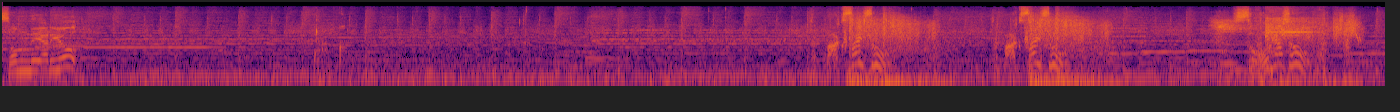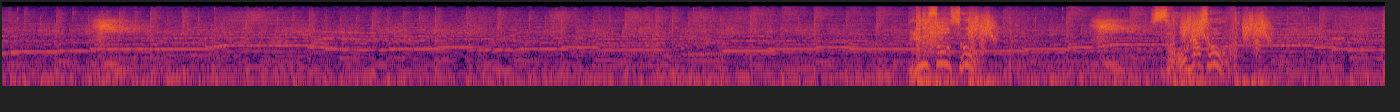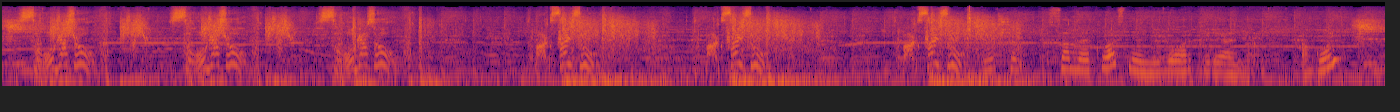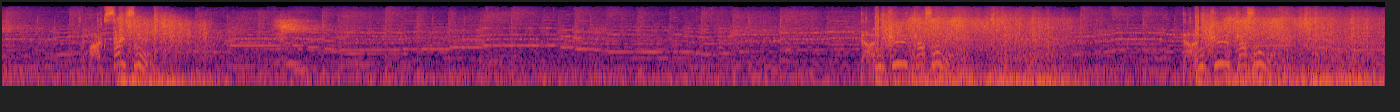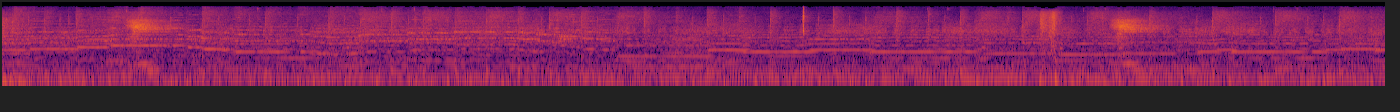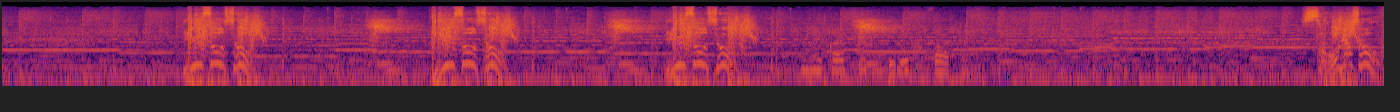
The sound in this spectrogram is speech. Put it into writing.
遊んでやるよ。爆砕層。ソー層。総画層流走賞総画ー В общем, самое классное у него арка реально огонь. Данку касу! Данку касу! 賞優勝賞優勝賞 Никаких перехватов. 総合賞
